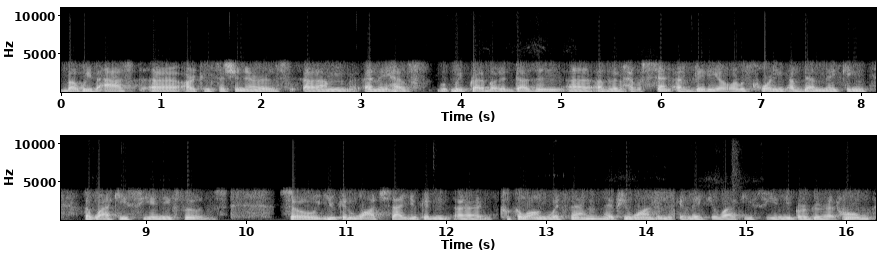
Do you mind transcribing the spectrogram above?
But we've asked uh, our concessionaires, um, and they have. We've got about a dozen uh, of them have sent a video, a recording of them making the wacky CNE foods. So you can watch that. You can uh, cook along with them if you want, and you can make your wacky CNE burger at home.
